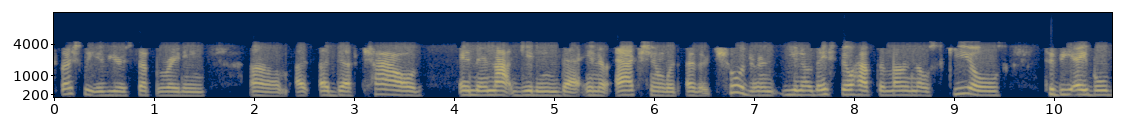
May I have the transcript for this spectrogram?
especially if you're separating um, a, a deaf child and they're not getting that interaction with other children. You know, they still have to learn those skills to be able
